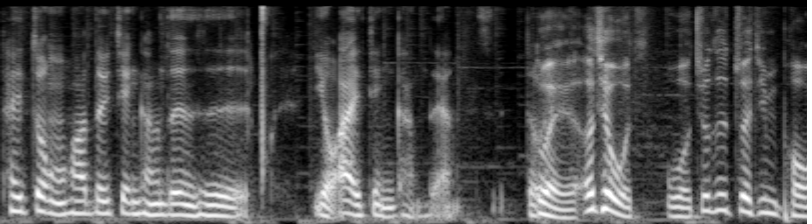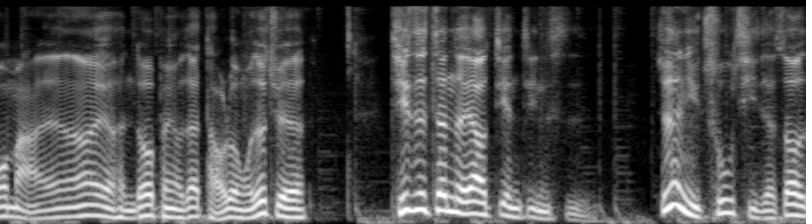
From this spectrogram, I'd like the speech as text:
太重的话，对健康真的是 有碍健康这样子。对，而且我我就是最近剖嘛，然后有很多朋友在讨论，我就觉得其实真的要渐进式，就是你初期的时候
